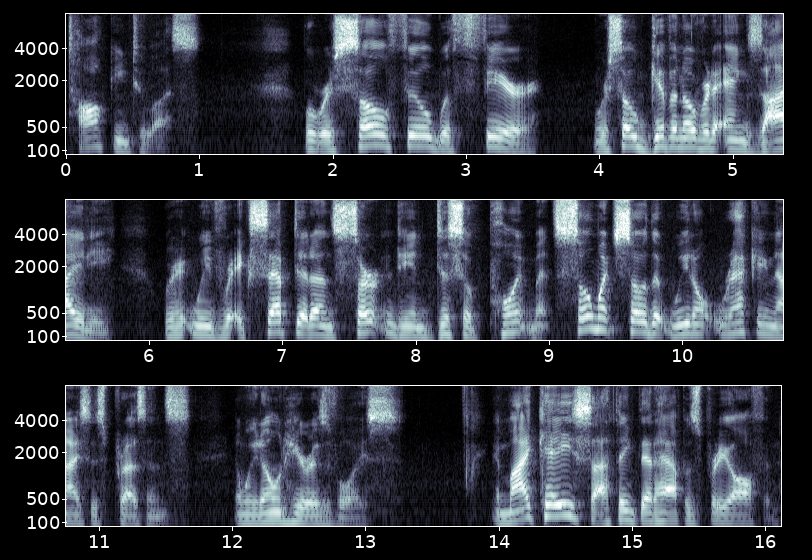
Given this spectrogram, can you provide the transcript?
talking to us? but we're so filled with fear. We're so given over to anxiety. we have accepted uncertainty and disappointment, so much so that we don't recognize His presence and we don't hear His voice. In my case, I think that happens pretty often.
